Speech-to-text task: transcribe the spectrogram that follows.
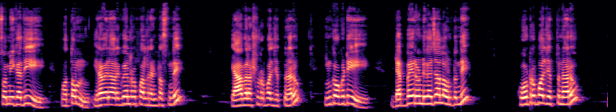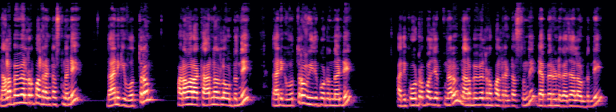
సో మీకు అది మొత్తం ఇరవై నాలుగు వేల రూపాయల రెంట్ వస్తుంది. యాభై లక్షల రూపాయలు చెప్తున్నారు. ఇంకొకటి డెబ్బై రెండు గజాల్లో ఉంటుంది. కోటి రూపాయలు చెప్తున్నారు. నలభై వేల రూపాయలు రెంట్ వస్తుందండి. దానికి ఉత్తరం పడమర కార్నర్లో ఉంటుంది. దానికి ఉత్తరం వీధిపోటు ఉందండి. అది కోటి రూపాయలు చెప్తున్నారు. నలభై వేల రూపాయలు రెంట్ వస్తుంది. డెబ్బై రెండు గజాలు ఉంటుంది.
